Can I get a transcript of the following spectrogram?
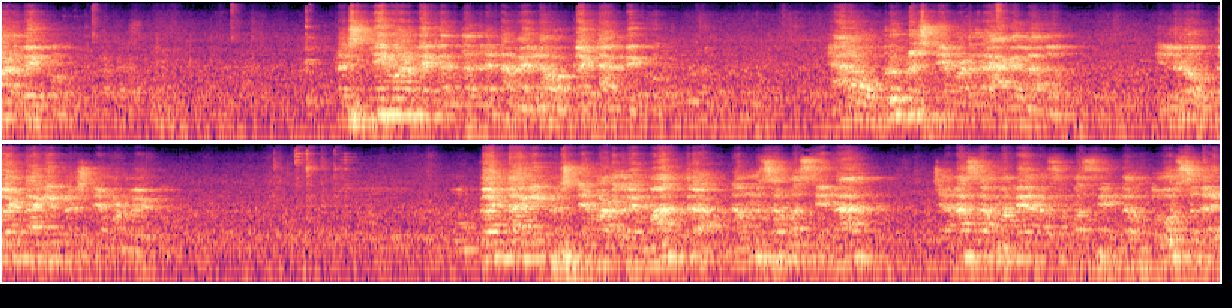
ಮಾಡ್ಬೇಕು. ಪ್ರಶ್ನೆ ಮಾಡ್ಬೇಕಂತಂದ್ರೆ ನಾವೆಲ್ಲ ಒಗ್ಗಟ್ಟಾಗ್ಬೇಕು. ಯಾರೋ ಒಬ್ರು ಪ್ರಶ್ನೆ ಮಾಡಿದ್ರೆ ಆಗಲ್ಲ ಅದು. ಎಲ್ಲರೂ ಒಗ್ಗಟ್ಟಾಗಿ ಪ್ರಶ್ನೆ ಮಾಡ್ಬೇಕು. ಒಗ್ಗಟ್ಟಾಗಿ ಪ್ರಶ್ನೆ ಮಾಡಿದ್ರೆ ಮಾತ್ರ ನಮ್ಮ ಸಮಸ್ಯೆನ ಜನಸಾಮಾನ್ಯರ ಸಮಸ್ಯೆ ಅಂತ ತೋರಿಸಿದ್ರೆ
